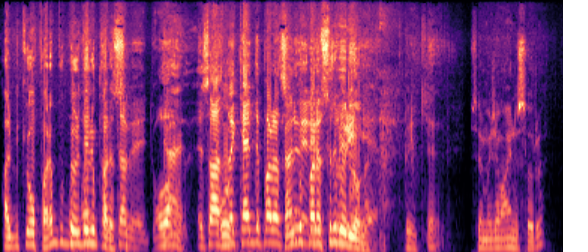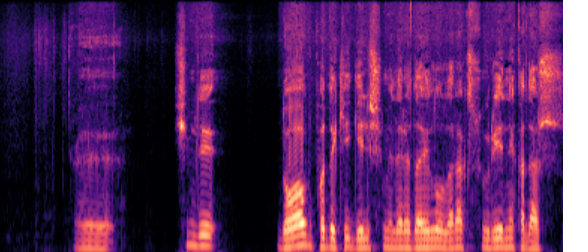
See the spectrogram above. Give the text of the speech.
Halbuki o para bu bölgenin Tabii, parası. Tabii. O Yani esasında o- kendi parasını kendi veriyor. parasını veriyor ona. Peki. Hüseyin Hocam aynı soru. Ee, şimdi Doğu Avrupa'daki gelişmelere dayalı olarak Suriye ne kadar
